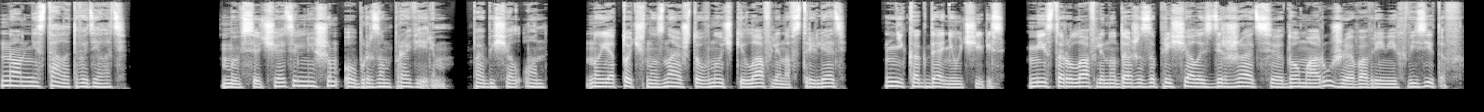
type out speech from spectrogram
но он не стал этого делать. «Мы все тщательнейшим образом проверим», — пообещал он. «Но я точно знаю, что внучки Лафлинов стрелять никогда не учились. Мистеру Лафлину даже запрещалось держать дома оружие во время их визитов».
